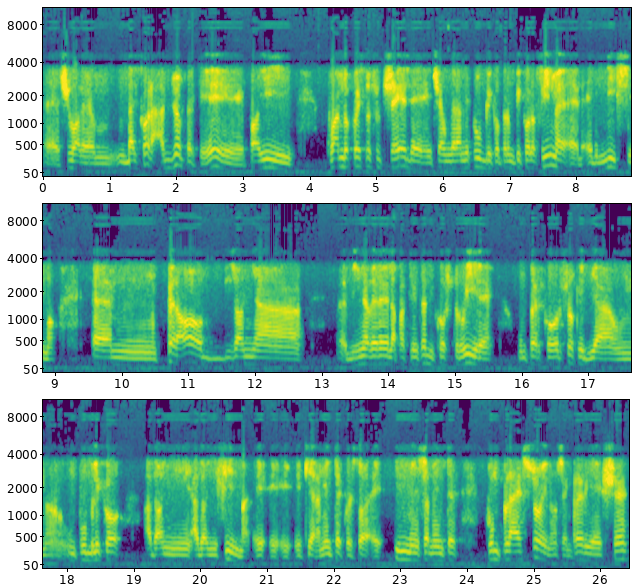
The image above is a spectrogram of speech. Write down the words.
eh, ci vuole un bel coraggio perché poi quando questo succede e c'è un grande pubblico per un piccolo film è, è bellissimo, ehm, però bisogna, eh, bisogna, avere la pazienza di costruire un percorso che dia un, un pubblico ad ogni, ad ogni film e, e, e, chiaramente questo è immensamente complesso e non sempre riesce,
